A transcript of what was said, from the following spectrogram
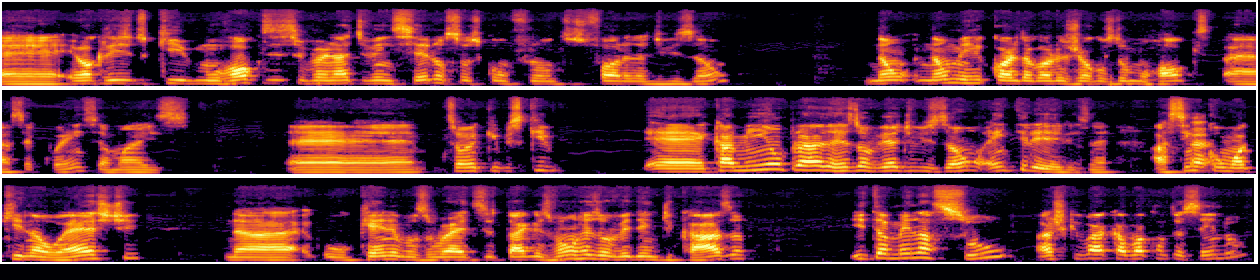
É, eu acredito que Mohawks e Silver Knights venceram seus confrontos fora da divisão. Não, não me recordo agora os jogos do Mohawks, é, a sequência, mas é, são equipes que é, caminham para resolver a divisão entre eles, né? Assim é. como aqui na Oeste, na, o Cannibals, o Reds e o Tigers vão resolver dentro de casa. E também na Sul, acho que vai acabar acontecendo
